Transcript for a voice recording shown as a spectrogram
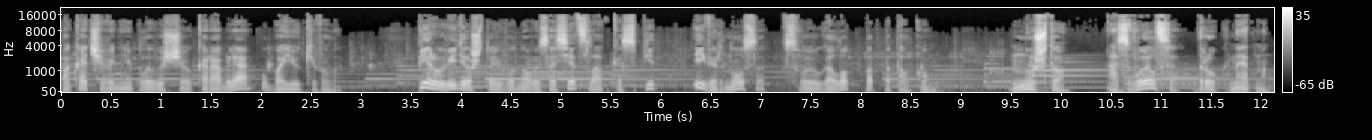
Покачивание плывущего корабля убаюкивало. Пир увидел, что его новый сосед сладко спит и вернулся в свой уголок под потолком. «Ну что, освоился, друг Нетман?»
